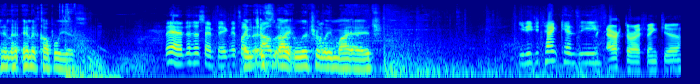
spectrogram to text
In a, in a couple years. Yeah, they're the same thing. It's like and it's childhood. like literally my age. You need your tank, Kenzie. character, I think, yeah,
